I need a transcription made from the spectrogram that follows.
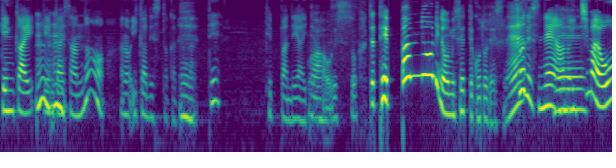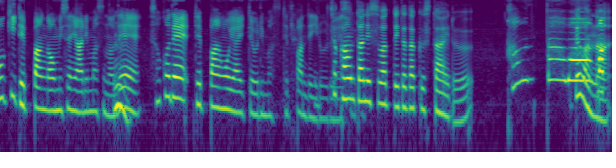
限界うんうん。限界産のあのイカですとか使って、鉄板で焼いてます。味しそう。じゃあ鉄板料理のお店ってことですね。そうですね。あのへー一枚大きい鉄板がお店にありますので、そこで鉄板を焼いております。鉄板でいろいろじゃあカウンターにに座っていただくスタイル？カウンでターははない、まあ、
